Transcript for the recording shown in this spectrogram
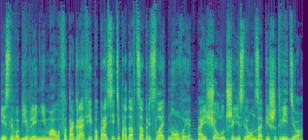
Если в объявлении мало фотографий, попросите продавца прислать новые, а еще лучше, если он запишет видео.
